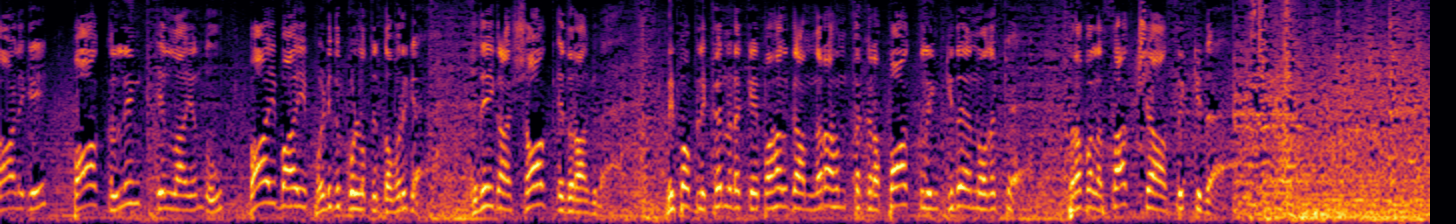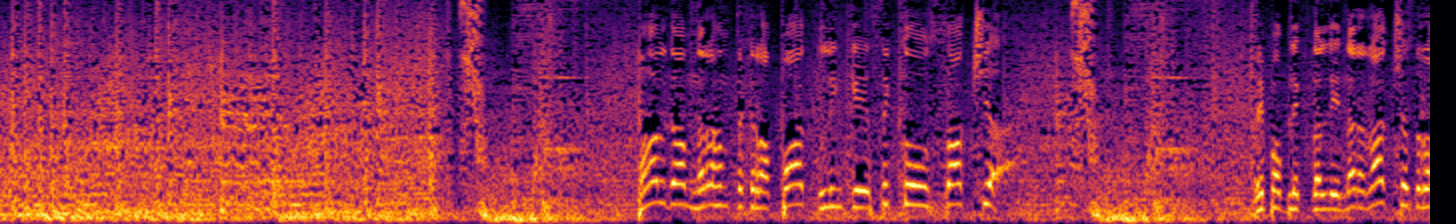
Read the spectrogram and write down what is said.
ದಾಳಿಗೆ ಪಾಕ್ ಲಿಂಕ್ ಇಲ್ಲ ಎಂದು ಬಾಯಿ ಬಾಯಿ ಬಡಿದುಕೊಳ್ಳುತ್ತಿದ್ದವರಿಗೆ ಇದೀಗ ಶಾಕ್ ಎದುರಾಗಿದೆ. ರಿಪಬ್ಲಿಕ್ ಕನ್ನಡಕ್ಕೆ ಪಹಲ್ಗಾಮ್ ನರಹಂಸಕರ ಪಾಕ್ ಲಿಂಕ್ ಇದೆ ಅನ್ನೋದಕ್ಕೆ ಪ್ರಬಲ ಸಾಕ್ಷ್ಯ ಸಿಕ್ಕಿದೆ. ಪಹಲ್ಗಾಮ್ ನರಹಂತಕರ ಪಾಕ್ ಲಿಂಕ್ಗೆ ಸಿಕ್ಕು ಸಾಕ್ಷ್ಯ. ರಿಪಬ್ಲಿಕ್ನಲ್ಲಿ ನರರಾಕ್ಷಸರ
